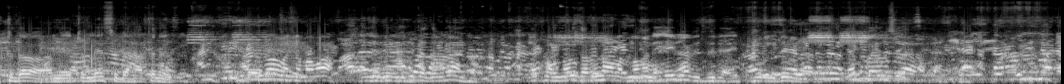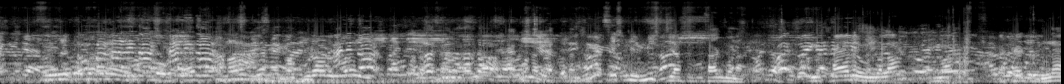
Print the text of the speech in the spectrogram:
একটু ধরো, আমি একটু লেসুটা হাতে নেই। মানে এইভাবে থাকব না না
